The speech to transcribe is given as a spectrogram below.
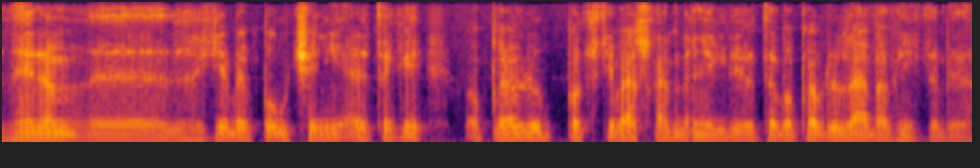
nejenom, eh, řekněme, poučení, ale taky opravdu poctivá sranda někdy. To opravdu zábavný to bylo.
